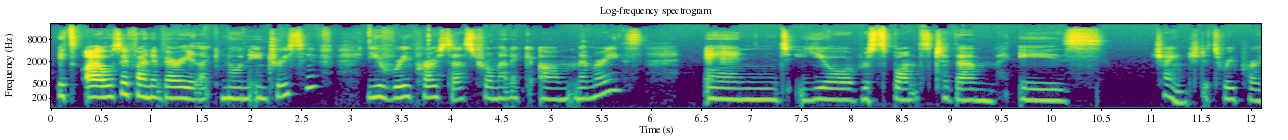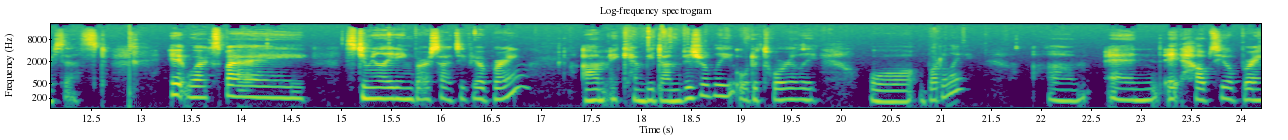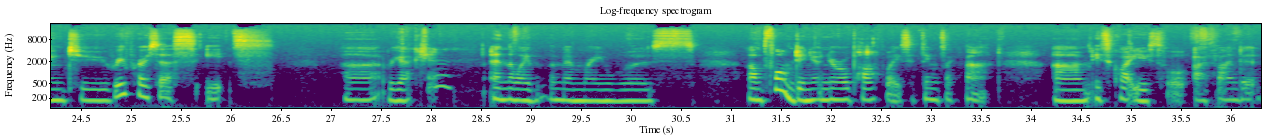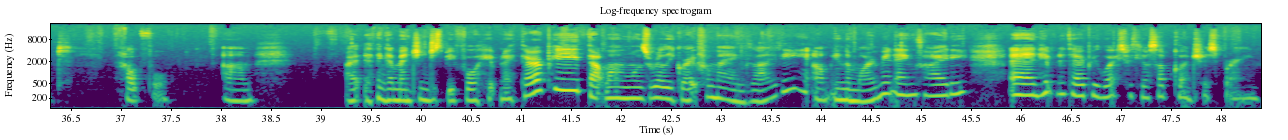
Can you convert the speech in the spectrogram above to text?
It's I also find it very like non-intrusive. You reprocess traumatic um, memories, and your response to them is changed. It's reprocessed. It works by stimulating both sides of your brain. Um, it can be done visually, auditorily, or bodily. Um, and it helps your brain to reprocess its uh, reaction and the way that the memory was um, formed in your neural pathways and things like that. Um, it's quite useful. I find it helpful. Um, I, I think I mentioned just before hypnotherapy. That one was really great for my anxiety, um, in the moment anxiety. And hypnotherapy works with your subconscious brain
